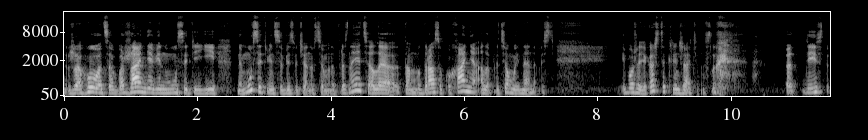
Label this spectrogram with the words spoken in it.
жагу, це бажання, він мусить її не мусить, він собі, звичайно, в цьому не признається, але там одразу кохання, але при цьому і ненависть. І Боже, яка ж це крінжатіна, слухай. От, Дійсно,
